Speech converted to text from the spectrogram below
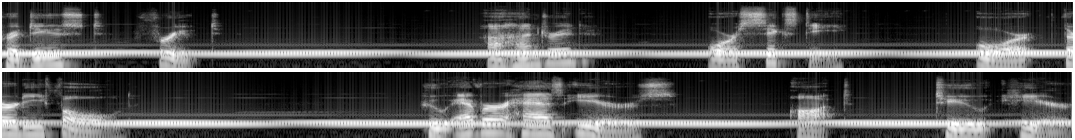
produced fruit. A hundred or sixty or thirty fold. Whoever has ears ought to hear.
